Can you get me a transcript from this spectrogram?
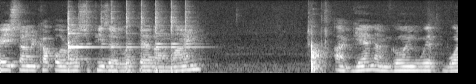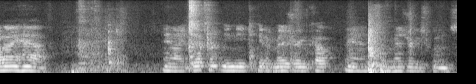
Based on a couple of recipes I looked at online, again, I'm going with what I have. And I definitely need to get a measuring cup and some measuring spoons.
